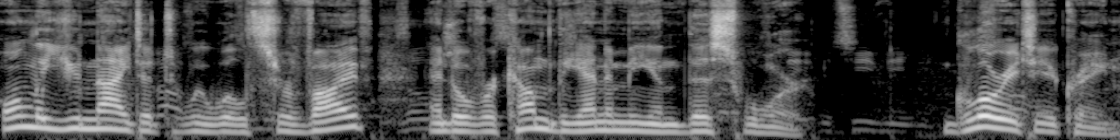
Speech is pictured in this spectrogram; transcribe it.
Only united we will survive and overcome the enemy in this war. Glory to Ukraine.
